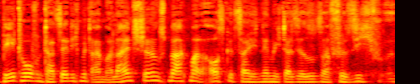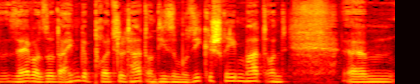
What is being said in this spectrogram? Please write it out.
Beethoven tatsächlich mit einem Alleinstellungsmerkmal ausgezeichnet, nämlich dass er sozusagen für sich selber so dahin geprötzelt hat und diese Musik geschrieben hat und ähm,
